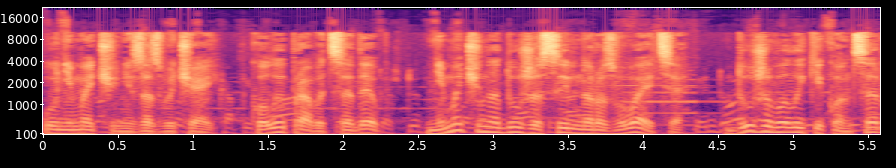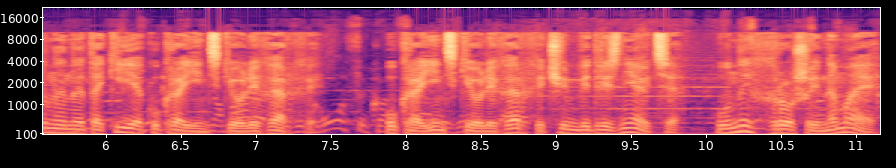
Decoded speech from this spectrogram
У Німеччині зазвичай, коли править СЕДЕП, Німеччина дуже сильно розвивається, дуже великі концерни не такі, як українські олігархи. Українські олігархи чим відрізняються? У них грошей немає,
